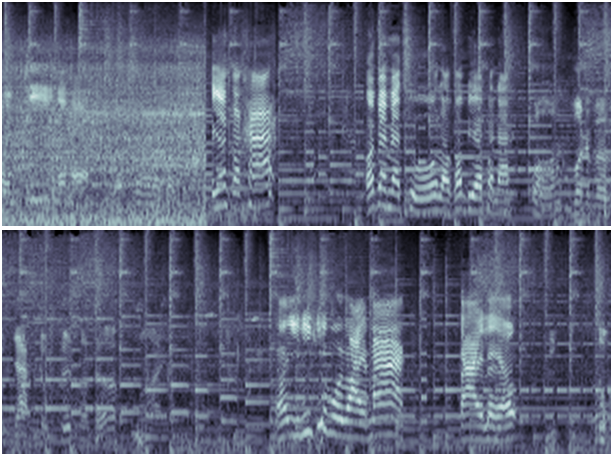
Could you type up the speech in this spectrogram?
2020 นะคะเป็นยังก่อนคะโอ้ยเป็นแมทชูเราก็เบียร์พะนะโอ้บนแบบอยากดูขึ้นเหรอเด้อหน่อยเอออีนี่ขี้โวยวายมาก ตายแล้ว สุก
